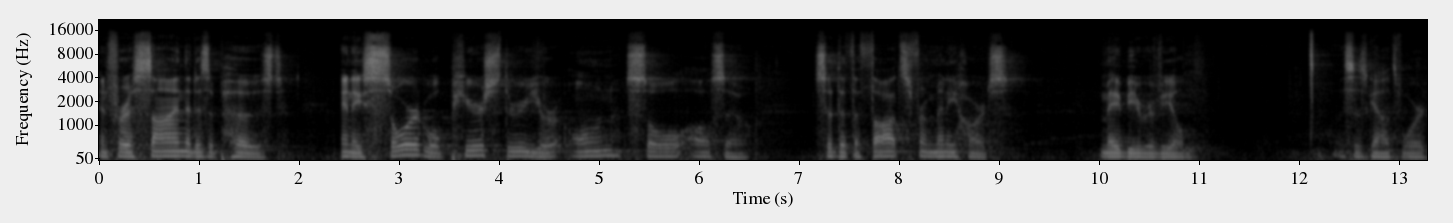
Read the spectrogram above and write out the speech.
and for a sign that is opposed, and a sword will pierce through your own soul also, so that the thoughts from many hearts may be revealed. This is God's word.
